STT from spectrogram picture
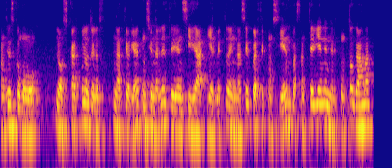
Entonces, como los cálculos de la teoría de funcionales de densidad y el método de enlace fuerte coinciden bastante bien en el punto gamma,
